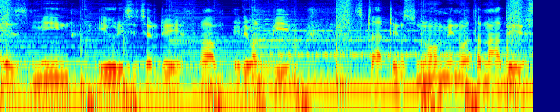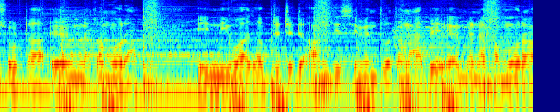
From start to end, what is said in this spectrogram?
is mean every Saturday from 11 pm. Starting Snow Man Watanabe, Shota and Nakamura. Inni was updated on the 7th Watanabe and Nakamura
